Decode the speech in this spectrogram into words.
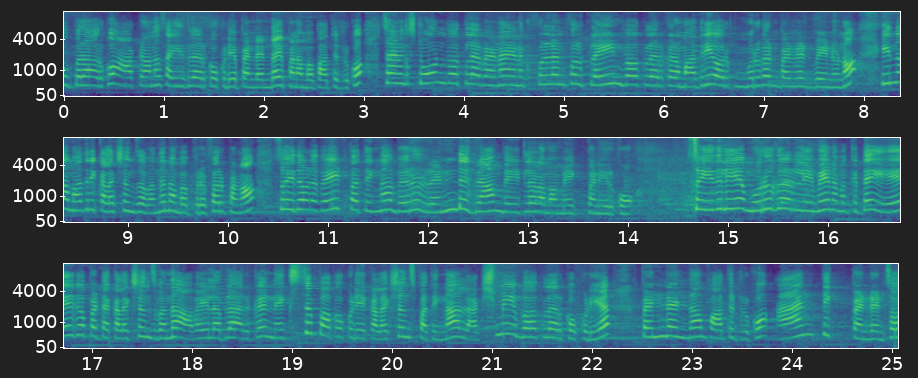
சூப்பராக இருக்கும். ஆப்டான சைஸில் இருக்கக்கூடிய பெண்டன் தான் இப்போ நம்ம பார்த்துட்டு இருக்கோம். ஸோ எனக்கு ஸ்டோன் ஒர்க்கில் வேணாம். எனக்கு ஃபுல் அண்ட் ஃபுல் பிளெயின் ஒர்க்கில் இருக்கிற மாதிரி ஒரு முருகன் பெண்டன்ட் வேணும்னா இந்த மாதிரி கலெக்ஷன்ஸை வந்து நம்ம ப்ரிஃபர் பண்ணலாம். ஸோ இதோட வெயிட் பார்த்திங்கன்னா வெறும் ரெண்டு கிராம் வெயிட்டில் நம்ம மேக் பண்ணியிருக்கோம். ஸோ இதுலேயே முருகர்லேயுமே நம்மக்கிட்ட ஏகப்பட்ட கலெக்ஷன்ஸ் வந்து அவைலபிளாக இருக்குது நெக்ஸ்ட்டு பார்க்கக்கூடிய கலெக்ஷன்ஸ் பார்த்திங்கன்னா லக்ஷ்மி ஒர்க்கில் இருக்கக்கூடிய பெண்டன்ட் தான் பார்த்துட்ருக்கோம். ஆன்டிக் பெண்டன்ட் ஸோ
